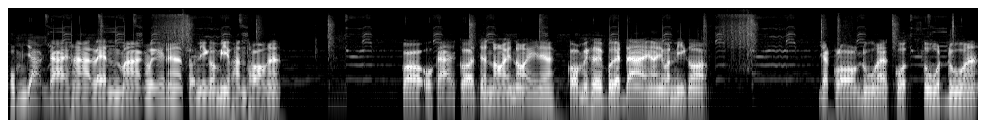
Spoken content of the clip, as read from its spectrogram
ผมอยากได้ฮาแลนด์มากเลยนะฮะตอนนี้ก็มีพันทองฮะก็โอกาสก็จะน้อยหน่อยนะก็ไม่เคยเปิดได้ฮะวันนี้ก็ อยากลองดูฮะกดสูตรดูฮะ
